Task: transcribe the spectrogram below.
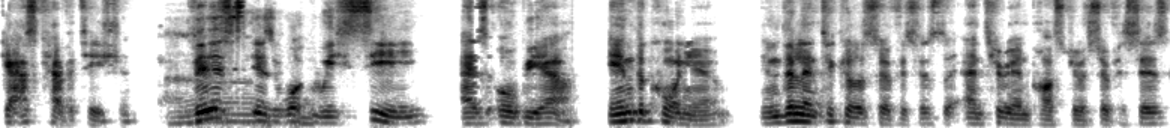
gas cavitation. This is what we see as OBL in the cornea, in the lenticular surfaces, the anterior and posterior surfaces,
